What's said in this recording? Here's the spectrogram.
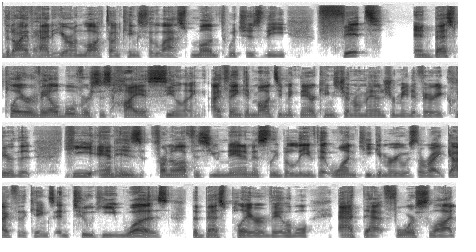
that I've had here on Locked On Kings for the last month, which is the fit and best player available versus highest ceiling. I think, and Monte McNair, Kings general manager, made it very clear that he and his front office unanimously believed that one, Keegan Murray was the right guy for the Kings, and two, he was the best player available at that four slot.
